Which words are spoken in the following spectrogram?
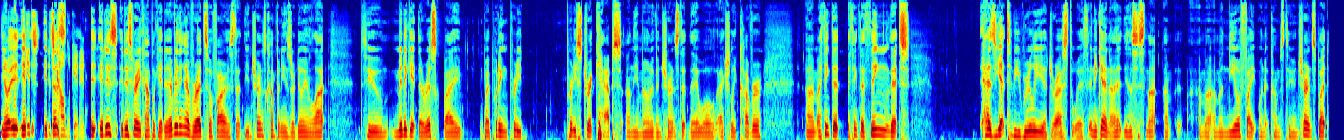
you know, it, it it's, it, it's does, complicated. It, it is it is very complicated. Everything I've read so far is that the insurance companies are doing a lot to mitigate their risk by by putting pretty pretty strict caps on the amount of insurance that they will actually cover. Um, I think that I think the thing that's has yet to be really addressed with. And again, I, this is not. I'm, I'm a I'm a neophyte when it comes to insurance, but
